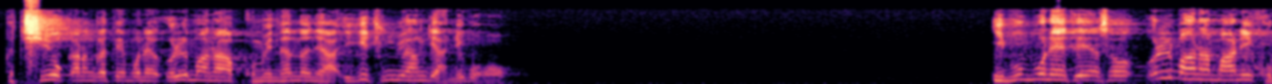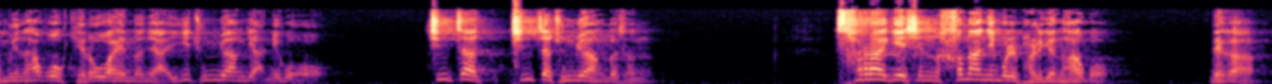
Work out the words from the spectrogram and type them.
그 지옥 가는 것 때문에 얼마나 고민했느냐 이게 중요한 게 아니고 이 부분에 대해서 얼마나 많이 고민하고 괴로워했느냐 이게 중요한 게 아니고 진짜 진짜 중요한 것은 살아계신 하나님을 발견하고 내가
